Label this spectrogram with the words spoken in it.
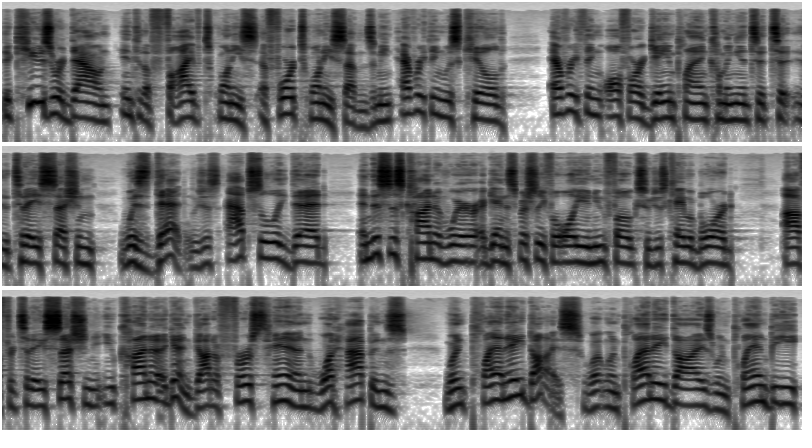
the Qs were down into the 520, uh, 427s. I mean, everything was killed. Everything off our game plan coming into today's session was dead. It was just absolutely dead. And this is kind of where, again, especially for all you new folks who just came aboard, uh, for today's session, you kind of, again, got a firsthand what happens when plan A dies. What, when plan A dies, when plan B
